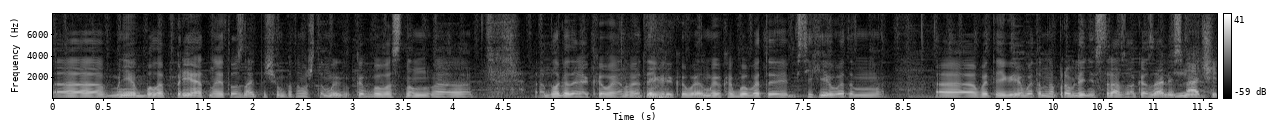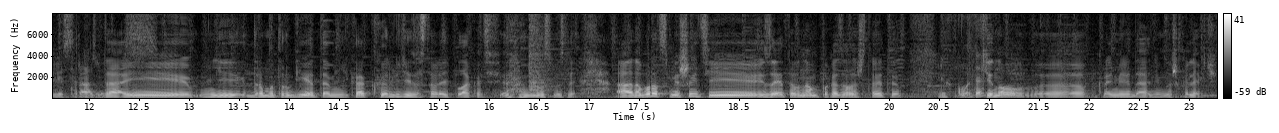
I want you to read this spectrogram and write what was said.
А, мне было приятно это узнать. Почему? Потому что мы как бы в основном, э, благодаря КВН, этой игре КВН, мы как бы в этой стихии, в этом э, в этой игре, в этом направлении сразу оказались. Начали сразу. Да, и не драматургия там, не как людей заставлять плакать, ну, в смысле, а наоборот смешить, и из-за этого нам показалось, что это Легко, да? кино, э, по крайней мере, да, немножко легче.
